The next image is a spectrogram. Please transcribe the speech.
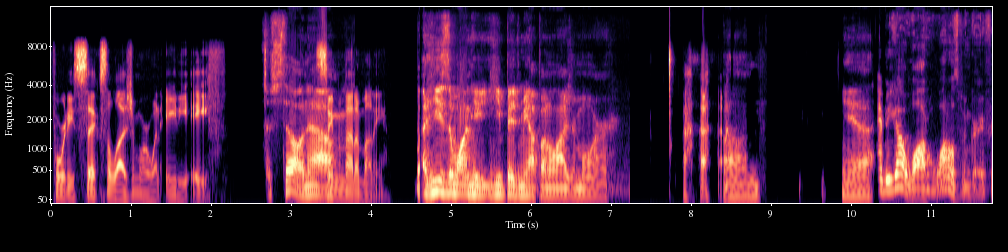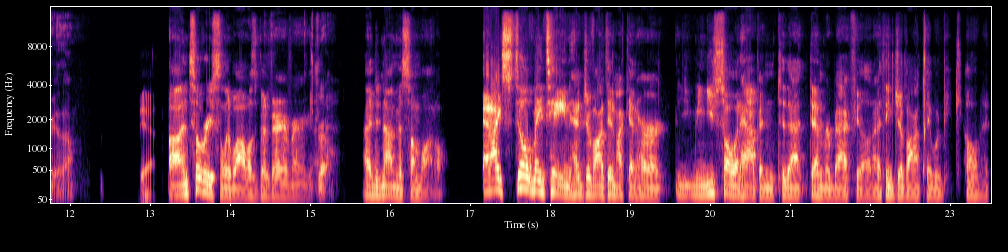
46. Elijah Moore went eighty eighth. So still no, Same amount of money. but he's the one. He he bid me up on Elijah Moore. Um, yeah. Hey, but you got Waddle. Waddle's been great for you though. Yeah. Uh, until recently, Waddle's been very very good. True. I did not miss on Waddle, and I still maintain had Javonte not get hurt. I mean, you saw what happened to that Denver backfield. I think Javonte would be killing it.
